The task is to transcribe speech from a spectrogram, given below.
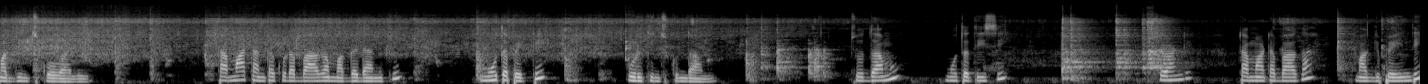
మగ్గించుకోవాలి. టమాటా అంతా కూడా బాగా మగ్గడానికి మూత పెట్టి ఉడికించుకుందాము చూద్దాము. మూత తీసి చూడండి టమాటా బాగా మగ్గిపోయింది.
